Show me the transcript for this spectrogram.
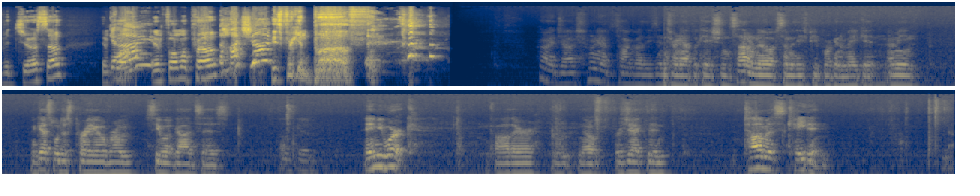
virtuoso, inform- Guy? informal pro. hotshot. He's freaking buff. All right, Josh, we're gonna have to talk about these intern applications. I don't know if some of these people are gonna make it. I mean, I guess we'll just pray over them, see what God says. Sounds good. Amy Work, father, no, rejected. Thomas Caden. No.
